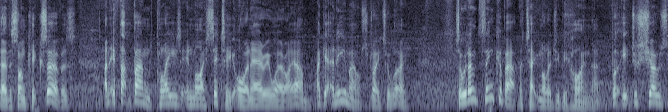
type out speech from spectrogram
uh, the Songkick servers. And if that band plays in my city or an area where I am, I get an email straight away. So we don't think about the technology behind that, but it just shows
